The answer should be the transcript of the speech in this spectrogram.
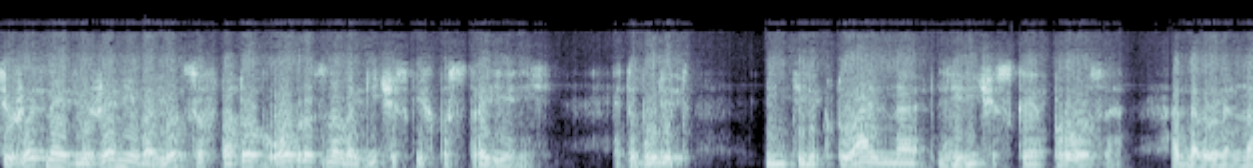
Сюжетное движение вольется в поток образно-логических построений. Это будет интеллектуально-лирическая проза, одновременно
